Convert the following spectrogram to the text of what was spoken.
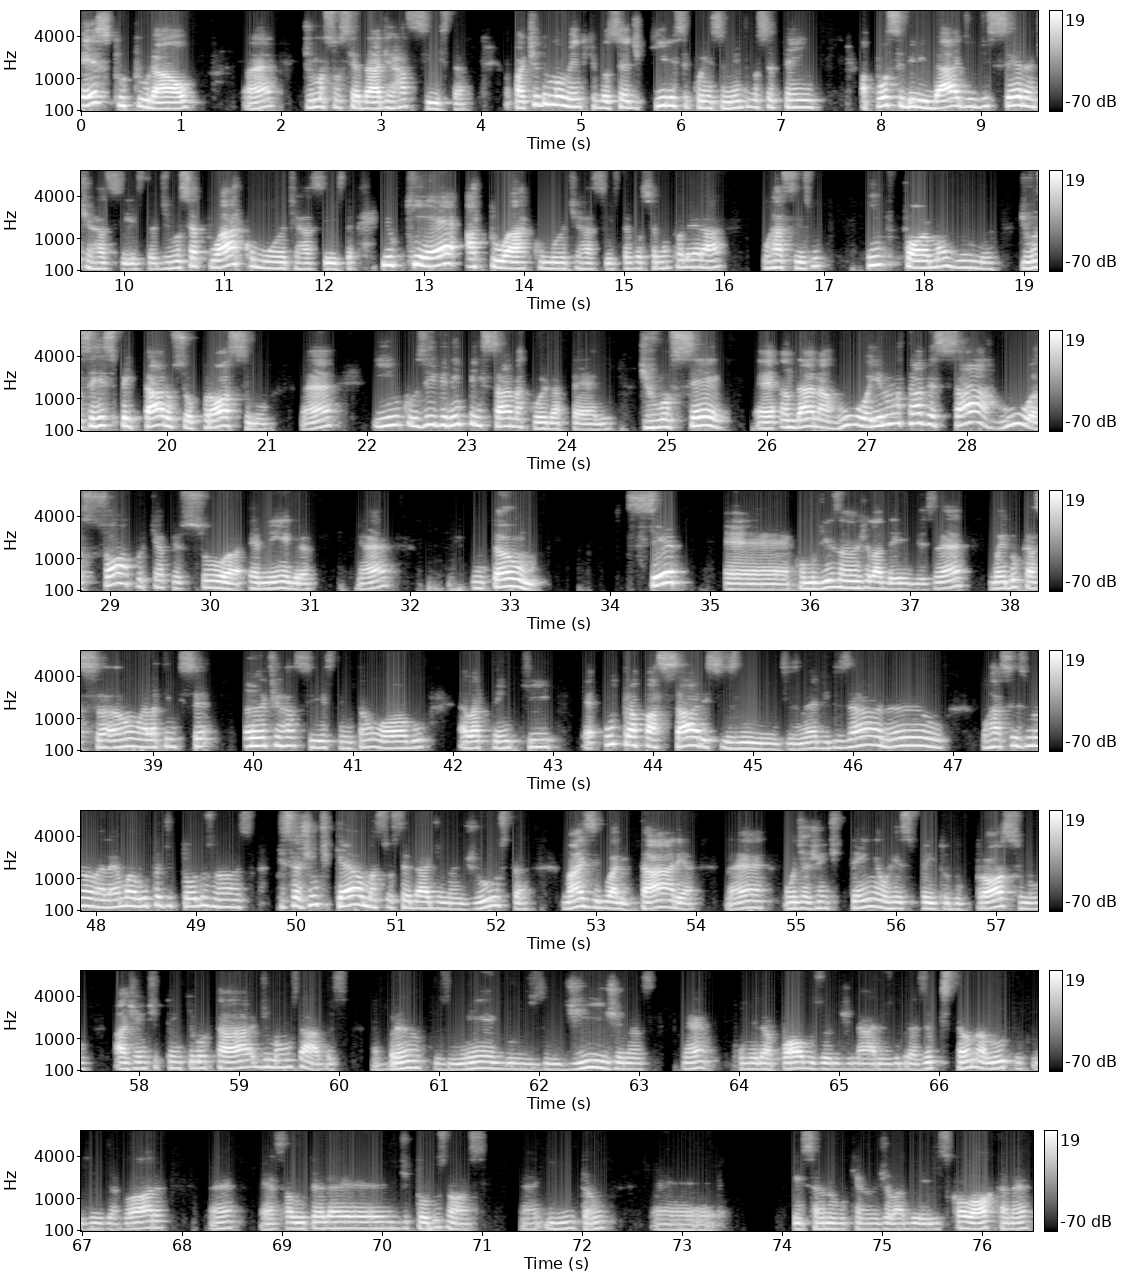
estrutural, né? De uma sociedade racista. A partir do momento que você adquire esse conhecimento, você tem a possibilidade de ser antirracista, de você atuar como antirracista. E o que é atuar como antirracista? É você não tolerar o racismo em forma alguma, de você respeitar o seu próximo, né? E inclusive nem pensar na cor da pele, de você é, andar na rua e não atravessar a rua só porque a pessoa é negra, né? Então, ser, é, como diz a Angela Davis, né? Uma educação, ela tem que ser antirracista. Então, logo, ela tem que é, ultrapassar esses limites, né? De dizer, ah, não, o racismo não, é uma luta de todos nós. Que se a gente quer uma sociedade mais justa, mais igualitária, né, onde a gente tenha o respeito do próximo, a gente tem que lutar de mãos dadas. Brancos, negros, indígenas, né, ou melhor, povos originários do Brasil, que estão na luta, inclusive agora. Né, essa luta é de todos nós. Né, e então, é, pensando no que a Angela Davis coloca, né,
